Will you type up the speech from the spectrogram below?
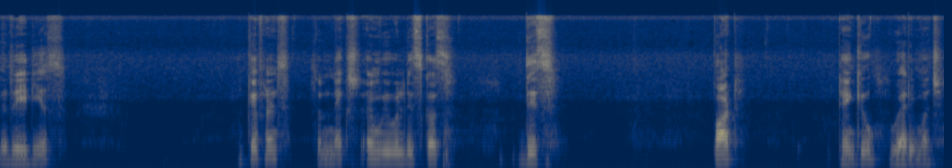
radius. Okay friends. So next time we will discuss this part thank you very much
